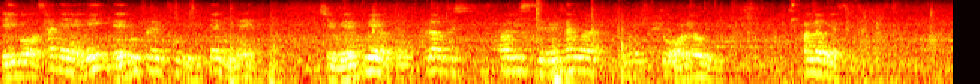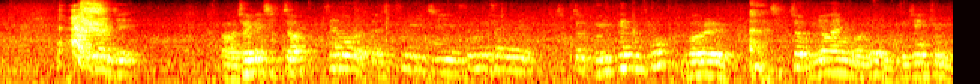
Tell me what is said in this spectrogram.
네이버 사내의 내부 플랫폼이기 때문에 이제 외부의 어떤 클라우드 서비스를 사용하는 것도 어려운 환경이었습니다. 하지만 이제 어, 저희가 직접 새로운 어떤 storage 솔루션을 직접 도입해보고 그거를 직접 운영하는 거는 굉장히 좀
